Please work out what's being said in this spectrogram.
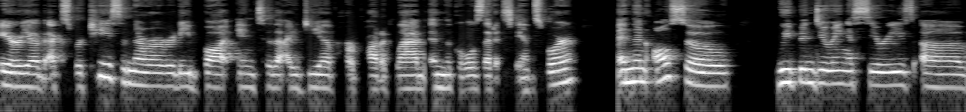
area of expertise and they're already bought into the idea of her product lab and the goals that it stands for. And then also, we've been doing a series of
